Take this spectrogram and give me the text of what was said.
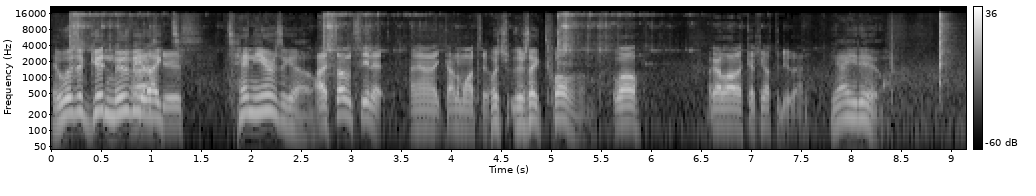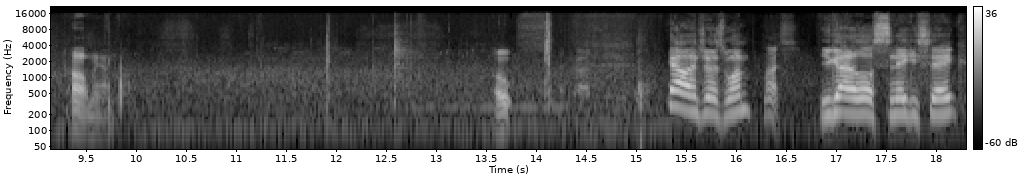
It was a good movie All right, like Goose. ten years ago. I still haven't seen it, and I kind of want to. Which there's like twelve of them. Well, I got a lot of catching up to do then. Yeah, you do. Oh man. Oh, Yeah, I'll intro this one. nice. You got a little snaky snake,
